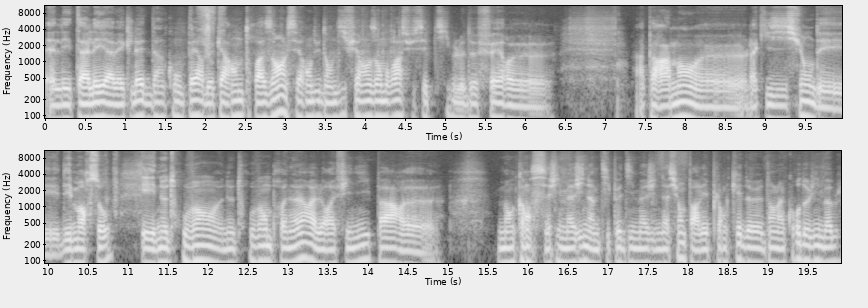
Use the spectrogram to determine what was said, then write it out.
Elle est allée avec l'aide d'un compère de 43 ans. Elle s'est rendue dans différents endroits susceptibles de faire euh, apparemment euh, l'acquisition des, morceaux. Et ne trouvant, ne trouvant preneur, elle aurait fini par, euh, manquant, j'imagine, un petit peu d'imagination, par les planquer dans la cour de l'immeuble.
